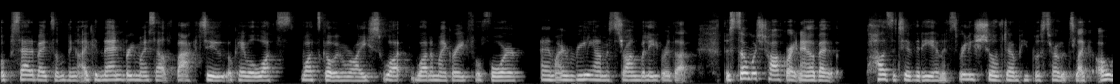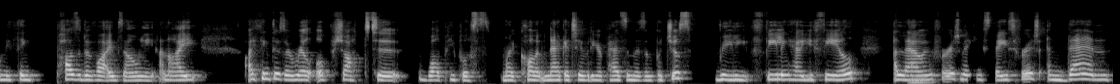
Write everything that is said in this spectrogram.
upset about something, I can then bring myself back to, okay, well, what's what's going right? What what am I grateful for? And um, I really am a strong believer that there's so much talk right now about positivity and it's really shoved down people's throats, like only think positive vibes only. And I I think there's a real upshot to what people might call it negativity or pessimism, but just really feeling how you feel, allowing for it, making space for it. And then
